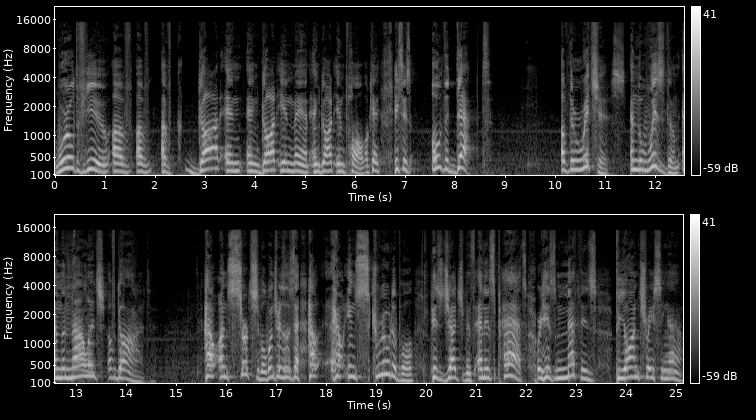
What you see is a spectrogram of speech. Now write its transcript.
worldview of, of, of God and, and God in man and God in Paul. Okay? He says, Oh, the depth of the riches and the wisdom and the knowledge of God. How unsearchable, one translation says, how, how inscrutable his judgments and his paths or his methods beyond tracing out.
